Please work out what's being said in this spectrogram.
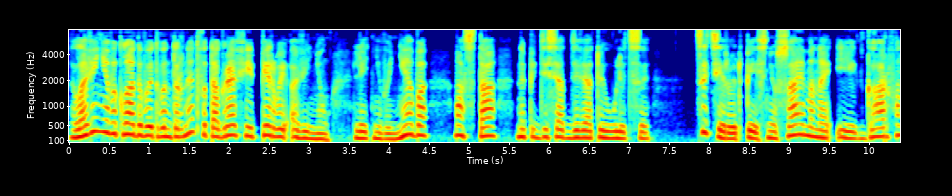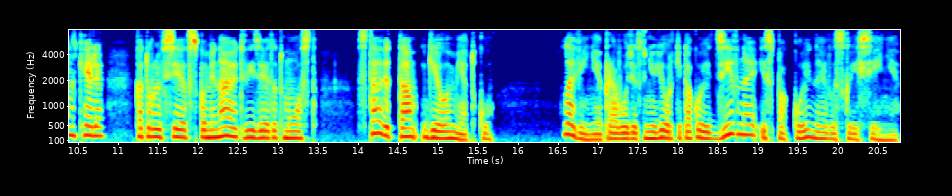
Лавиния выкладывает в интернет фотографии Первой авеню, летнего неба, моста на 59-й улице, цитирует песню Саймона и Гарфанкеля, которую все вспоминают, видя этот мост, ставит там геометку. Лавиния проводит в Нью-Йорке такое дивное и спокойное воскресенье.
